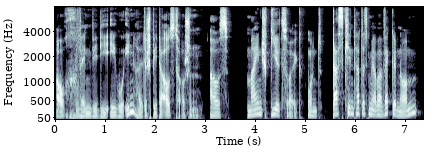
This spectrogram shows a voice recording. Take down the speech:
auch wenn wir die Ego-Inhalte später austauschen. Aus mein Spielzeug und das Kind hat es mir aber weggenommen,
